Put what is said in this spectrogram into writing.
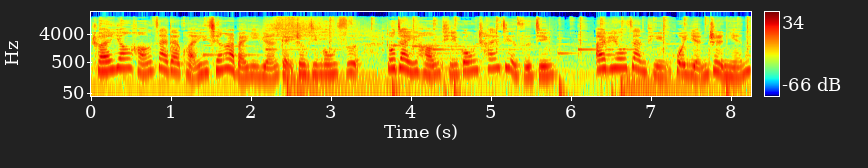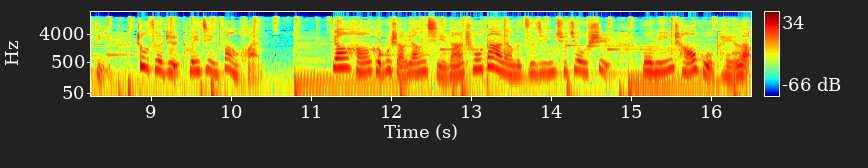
传央行再贷款一千二百亿元给证金公司。多家银行提供拆借资金，IPO 暂停或延至年底，注册制推进放缓。央行和不少央企拿出大量的资金去救市，股民炒股赔了，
